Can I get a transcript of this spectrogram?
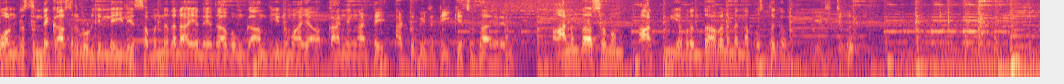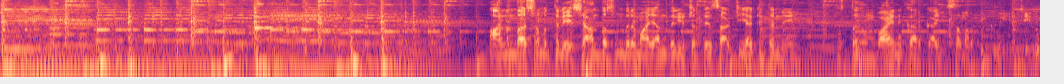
കോൺഗ്രസിന്റെ കാസർഗോഡ് ജില്ലയിലെ സമുന്നതനായ നേതാവും ഗാന്ധിയനുമായ കാഞ്ഞങ്ങാട്ടെ advocate T K Sudhakaran Anandashramam Athmeeya Vrindavanam എന്ന പുസ്തകം രചിച്ചത്. ആനന്ദാശ്രമത്തിലെ ശാന്തസുന്ദരമായ അന്തരീക്ഷത്തെ സാക്ഷിയാക്കി തന്നെ പുസ്തകം വായനക്കാർക്കായി സമർപ്പിക്കുകയും ചെയ്തു.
